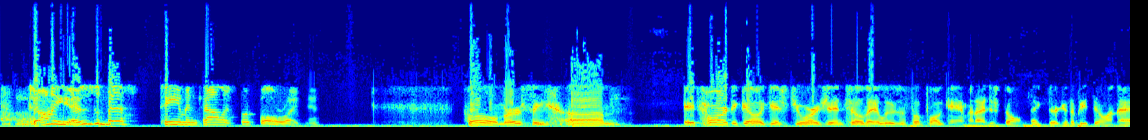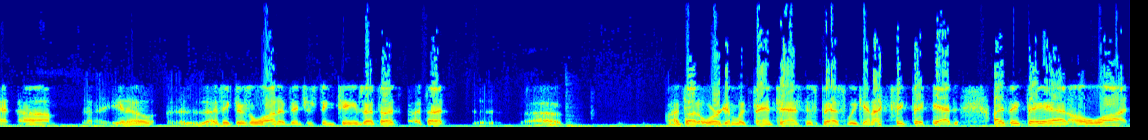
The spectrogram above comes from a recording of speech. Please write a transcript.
Tony, who's the best team in college football right now? Oh mercy! Um, it's hard to go against Georgia until they lose a football game, and I just don't think they're going to be doing that. Um, uh, you know, I think there's a lot of interesting teams. I thought, I thought, uh, I thought Oregon looked fantastic this past weekend. I think they had, I think they had a lot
